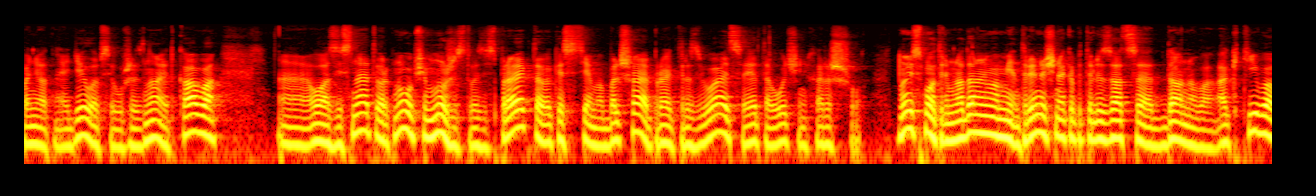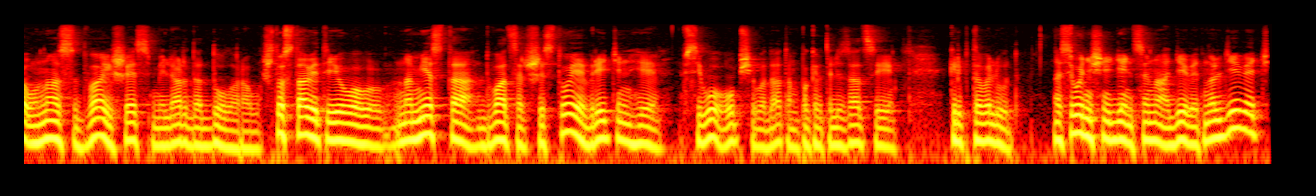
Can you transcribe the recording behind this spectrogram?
понятное дело, все уже знают, Кава, э, Oasis Network, ну, в общем, множество здесь проектов, экосистема большая, проект развивается, это очень хорошо. Ну и смотрим, на данный момент рыночная капитализация данного актива у нас 2,6 миллиарда долларов, что ставит его на место 26 в рейтинге всего общего, да, там по капитализации криптовалют. На сегодняшний день цена 9.09,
